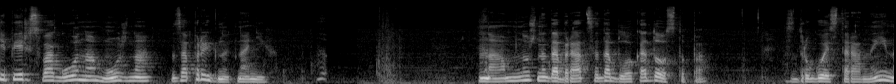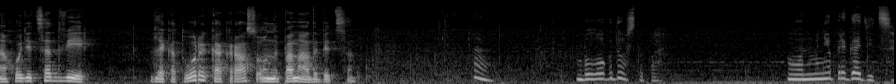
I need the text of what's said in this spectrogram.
Теперь с вагона можно запрыгнуть на них. Нам нужно добраться до блока доступа. С другой стороны находится дверь, для которой как раз он и понадобится. Хм, блок доступа. Он мне пригодится.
